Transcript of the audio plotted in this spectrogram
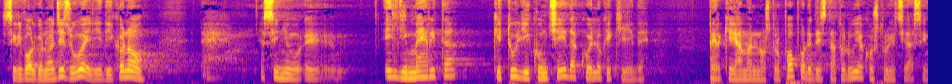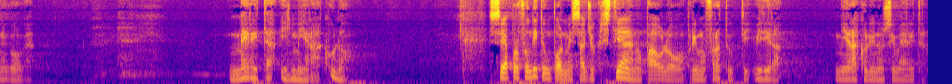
Si rivolgono a Gesù e gli dicono, eh, Signore, eh, egli merita che tu gli conceda quello che chiede, perché ama il nostro popolo ed è stato lui a costruirci la sinagoga. Merita il miracolo. Se approfondite un po' il messaggio cristiano, Paolo, primo fra tutti, vi dirà, miracoli non si meritano,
